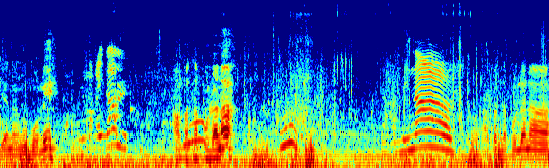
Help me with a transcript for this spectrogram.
Yan ang huli. Ano mga idol? Apat na pula na. Woo! Dami na. Apat na pula na.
